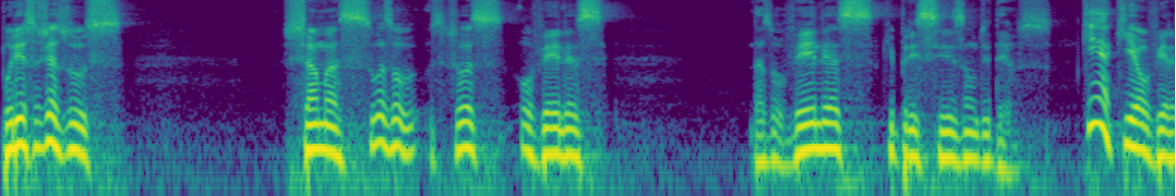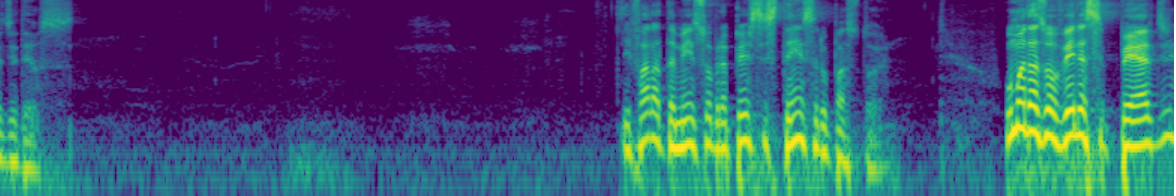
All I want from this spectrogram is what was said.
Por isso, Jesus chama suas, suas ovelhas das ovelhas que precisam de Deus. Quem aqui é ovelha de Deus? E fala também sobre a persistência do pastor. Uma das ovelhas se perde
